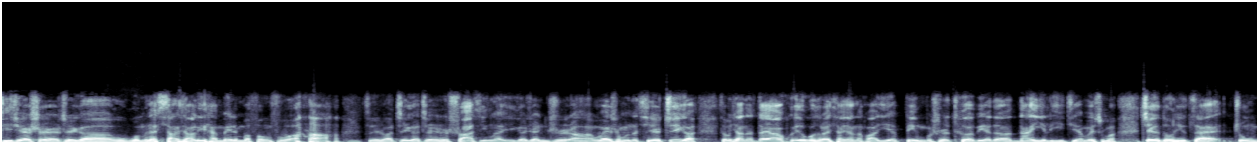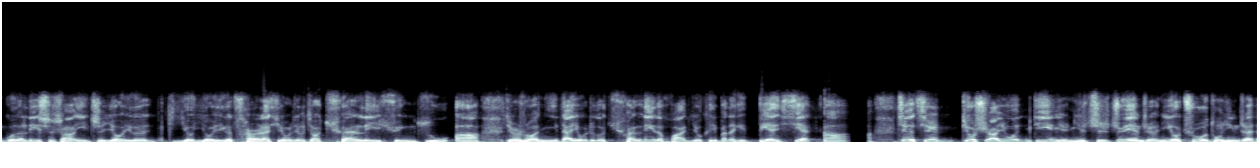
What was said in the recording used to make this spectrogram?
的确是这个，我们的想象力还没那么丰富啊，所以说这个真是刷新了一个认知啊。为什么呢？其实这个怎么讲呢？大家回头过头来想想的话，也并不是特别的难以理解。为什么这个东西在中国的历史上一直有一个有有一个词儿来形容这个叫权力寻租啊，就是说你一旦有这个权利的话，你就可以把它给变现啊。这个其实就是啊，因为第一，你你是志愿者，你有出入通行证，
